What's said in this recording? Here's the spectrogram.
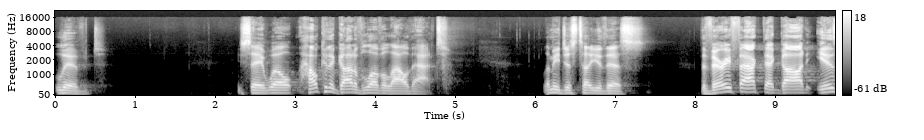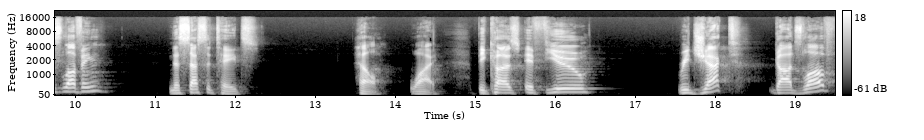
lived. You say, well, how can a God of love allow that? Let me just tell you this the very fact that God is loving necessitates hell. Why? Because if you reject God's love,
